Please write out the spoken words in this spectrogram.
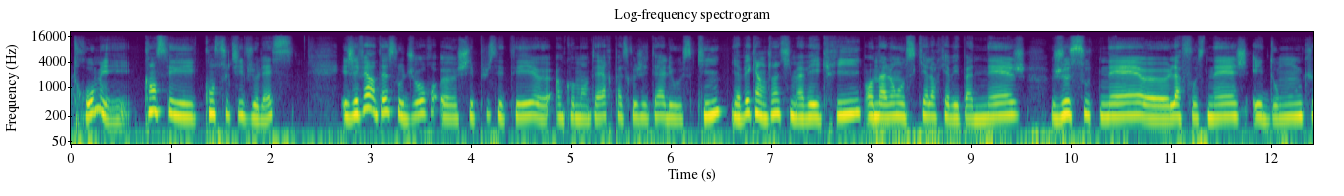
trop, mais quand c'est constructif, je laisse. Et j'ai fait un test l'autre jour, euh, je sais plus, c'était euh, un commentaire parce que j'étais allée au ski. Il y avait quelqu'un qui m'avait écrit en allant au ski alors qu'il n'y avait pas de neige, je soutenais euh, la fausse neige et donc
